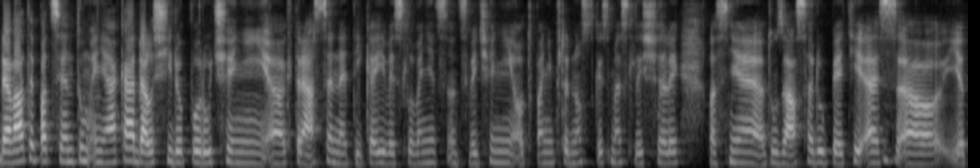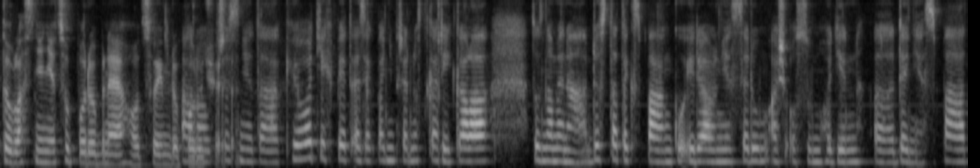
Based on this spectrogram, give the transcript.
Dáváte pacientům i nějaká další doporučení, eh, která se netýkají vysloveně cvičení. Od paní přednostky jsme slyšeli vlastně tu zásadu 5S. Mm-hmm. Je to vlastně něco podobného, co jim doporučujete? Ano, přesně tak. Jo, těch 5S, jak paní přednostka říkala, to znamená dostatek spánku, ideálně 7 až 8 hodin eh, denně spát,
